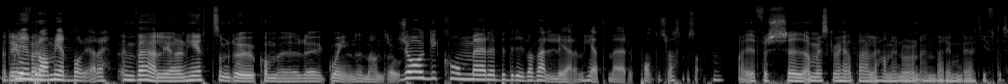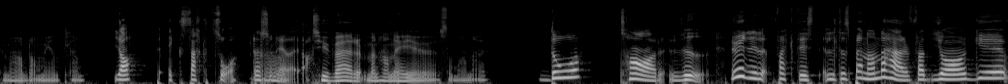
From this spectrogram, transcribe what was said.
blir en bra medborgare. en välgörenhet som du kommer gå in i med andra ord. Jag kommer bedriva välgörenhet med Pontus Rasmusson. Ja, i och för sig, om jag ska vara helt ärlig, han är nog den enda rimliga att gifta sig med av dem egentligen. Ja, exakt så resonerar jag. Tyvärr, men han är ju som han är. Då tar vi. Nu är det faktiskt lite spännande här för att jag eh,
